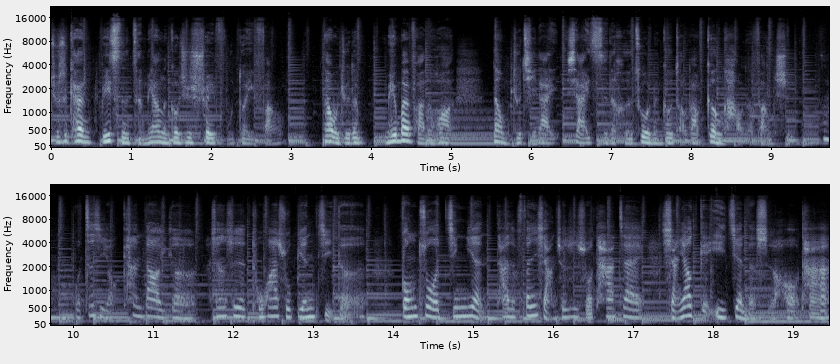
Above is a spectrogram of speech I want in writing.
就是看彼此怎么样能够去说服对方。那我觉得没有办法的话，那我们就期待下一次的合作能够找到更好的方式。嗯，我自己有看到一个像是图画书编辑的工作经验，他的分享就是说他在想要给意见的时候，他。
